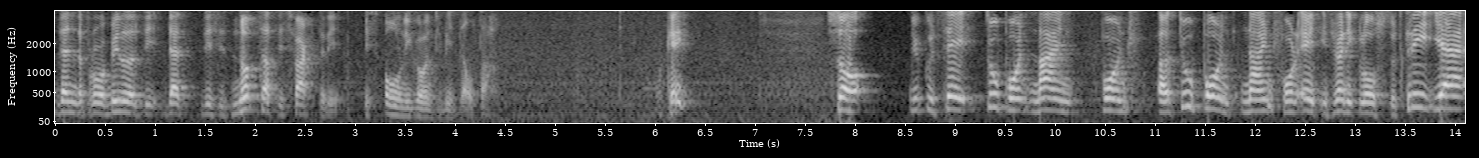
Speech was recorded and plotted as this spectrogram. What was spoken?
then the probability that this is not satisfactory is only going to be delta. Okay? So you could say 2.9 point, uh, 2.948 is very close to 3. Yeah,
